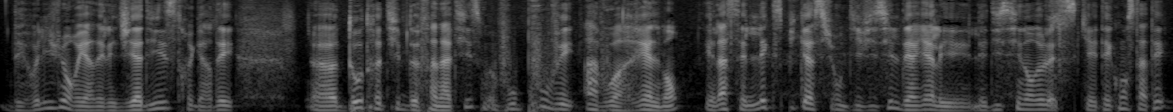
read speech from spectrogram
des religions, regardez les djihadistes, regardez euh, d'autres types de fanatisme, vous pouvez avoir réellement, et là c'est l'explication difficile derrière les, dissidents de l'Est, qui a été constaté,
